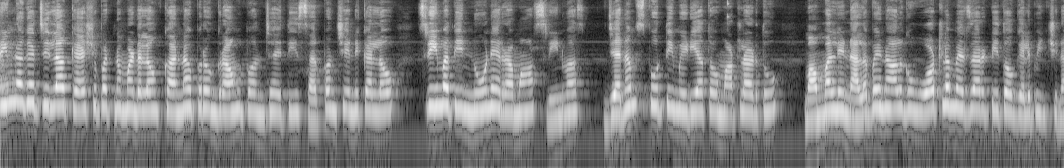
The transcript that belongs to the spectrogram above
కరీంనగర్ జిల్లా కేశపట్నం మండలం కన్నాపురం గ్రామ పంచాయతీ సర్పంచ్ ఎన్నికల్లో శ్రీమతి నూనె రమ శ్రీనివాస్ జనం స్ఫూర్తి మీడియాతో మాట్లాడుతూ మమ్మల్ని నలభై నాలుగు ఓట్ల మెజారిటీతో గెలిపించిన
